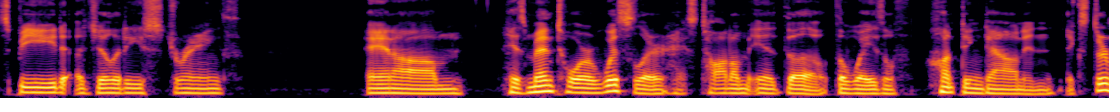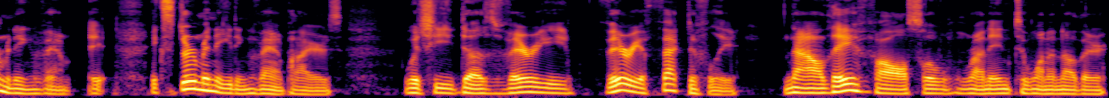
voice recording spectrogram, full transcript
speed, agility, strength, and um, his mentor Whistler has taught him the the ways of hunting down and exterminating vamp- exterminating vampires, which he does very very effectively. Now they've also run into one another,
